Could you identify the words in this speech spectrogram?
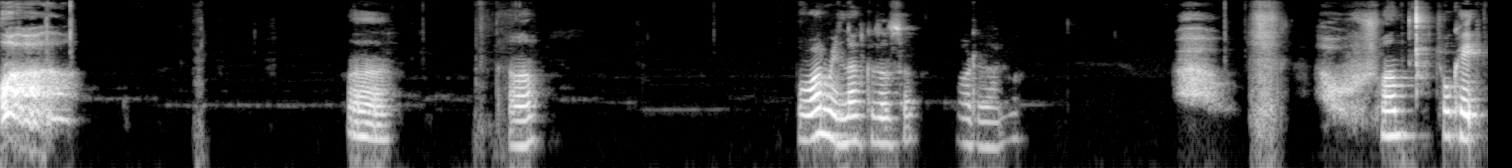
Aa! Ha. Tamam. Bu var mıydı lan kızılsa? Vardı galiba. Şu an çok hey.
